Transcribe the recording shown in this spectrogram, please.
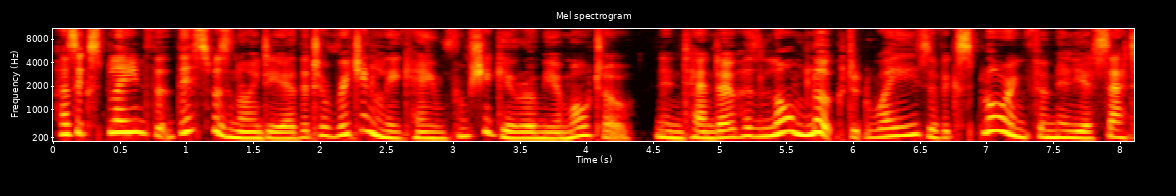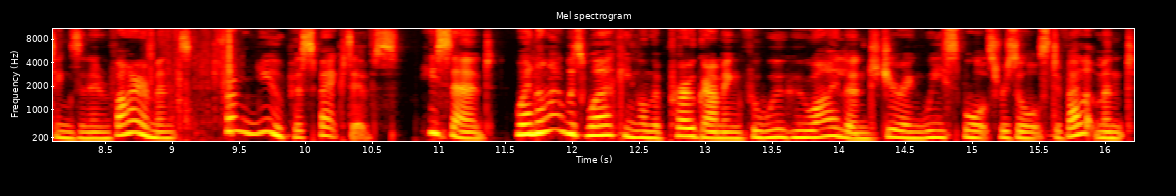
has explained that this was an idea that originally came from Shigeru Miyamoto. Nintendo has long looked at ways of exploring familiar settings and environments from new perspectives. He said, When I was working on the programming for Wuhu Island during Wii Sports Resort's development,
